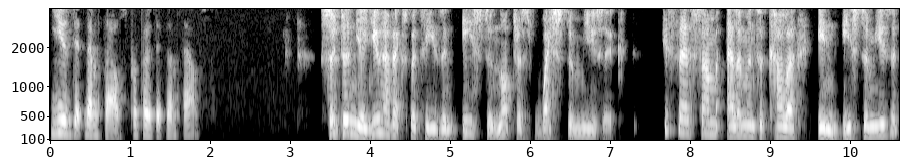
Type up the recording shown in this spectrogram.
used it themselves, proposed it themselves. So Dunya, you have expertise in Eastern, not just Western music. Is there some element of color in Eastern music?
